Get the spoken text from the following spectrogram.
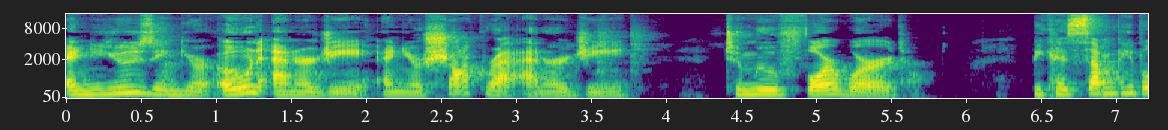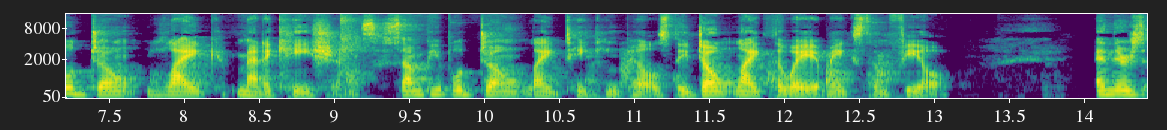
and using your own energy and your chakra energy to move forward because some people don't like medications. Some people don't like taking pills. They don't like the way it makes them feel. And there's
